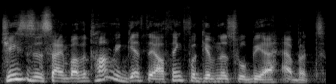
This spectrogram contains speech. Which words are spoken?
Jesus is saying by the time you get there, I think forgiveness will be a habit.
